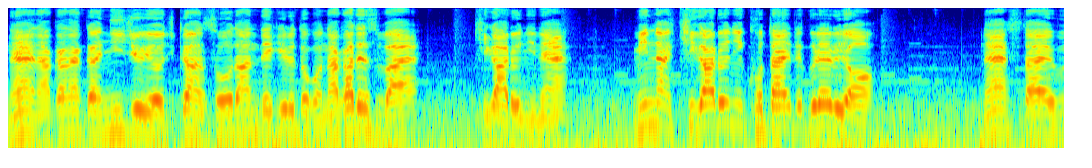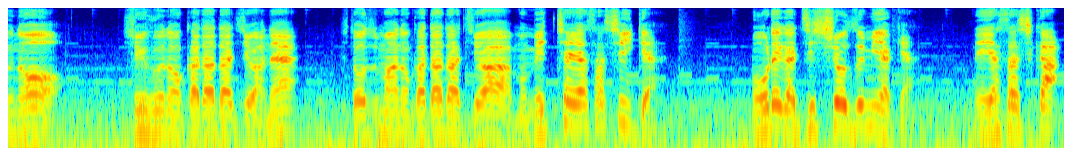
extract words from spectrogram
ね、なかなか24時間相談できるとこ中ですばい。気軽にね。みんな気軽に答えてくれるよ。ね、スタイフの主婦の方たちはね、人妻の方たちはもうめっちゃ優しいけん。もう俺が実証済みやけん。ね、優しか。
